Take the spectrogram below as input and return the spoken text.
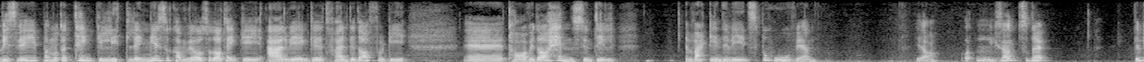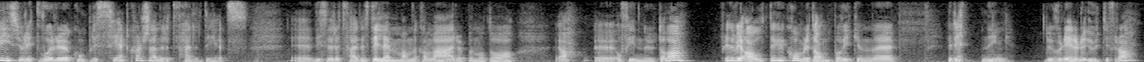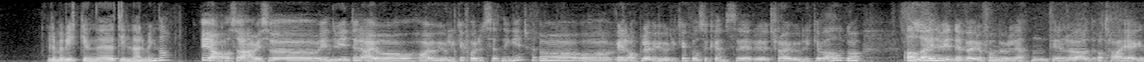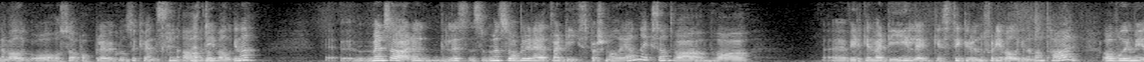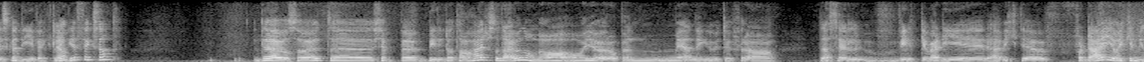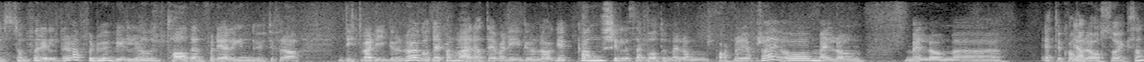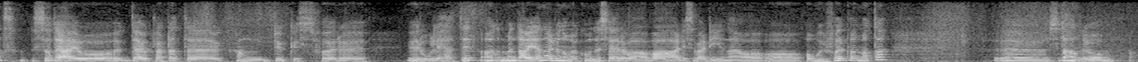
Hvis vi på en måte tenker litt lenger, så kan vi også da tenke Er vi egentlig rettferdige da? Fordi eh, tar vi da hensyn til hvert individs behov igjen? Ja. Og, Mm. Ikke sant? Så det, det viser jo litt hvor komplisert kanskje den rettferdighets eh, disse rettferdighetsdilemmaene kan være på en måte å, ja, eh, å finne ut av, da. Fordi det vil alltid komme litt an på hvilken eh, retning du vurderer det ut ifra. Eller med hvilken eh, tilnærming, da. Ja, og så er vi så Individer er jo, har jo ulike forutsetninger og, og vil oppleve ulike konsekvenser ut fra ulike valg. Og alle individer bør jo få muligheten til å, å ta egne valg og også oppleve konsekvensen av de valgene. Men så, det, men så blir det et verdispørsmål igjen. ikke sant? Hva, hva, hvilken verdi legges til grunn for de valgene man tar? Og hvor mye skal de vektlegges? ikke sant? Det er jo også et uh, kjempebilde å ta her. Så det er jo noe med å, å gjøre opp en mening ut ifra deg selv. Hvilke verdier er viktige for deg, og ikke minst som forelder. Da, for du vil jo ta den fordelingen ut ifra ditt verdigrunnlag. Og det kan være at det verdigrunnlaget kan skille seg både mellom partner i og for seg, og mellom, mellom uh, etterkommere ja. også, ikke sant? Så det er, jo, det er jo klart at det kan dukes for uh, uroligheter. Og, men da igjen er det noe med å kommunisere hva, hva er disse verdiene, og, og, og, hvorfor, på en måte. Uh, så det handler jo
